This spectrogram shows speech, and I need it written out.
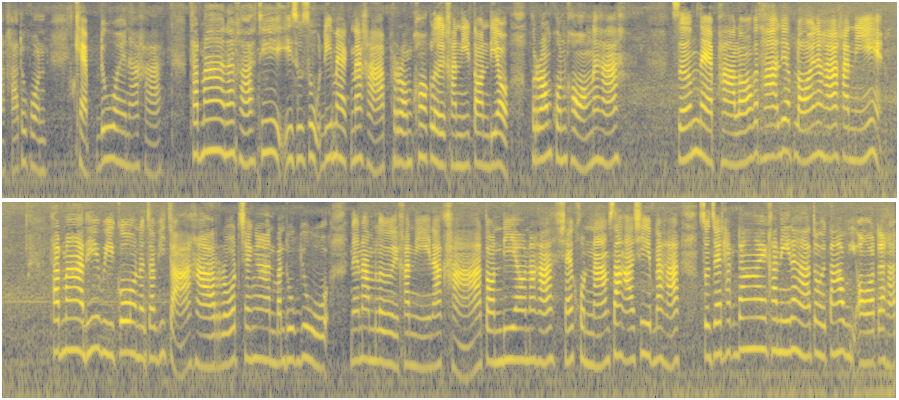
นะคะ ทุกคนแคปด้วยนะคะ ถัดมานะคะที่ Isuzu D-Max นะคะ พร้อมคอกเลยคันนี้ตอนเดียว พร้อมขนของนะคะ เสริมแหนบผ่าล้อกระทะเรียบร้อยนะคะคันนี้ ถัดมาที่วีโก้นะจ๊ะพี่จ๋าหารถใช้งานบรรทุกอยู่ แนะนำเลยคันนี้นะคะ ตอนเดียวนะคะ ใช้ขนน้ำสร้างอาชีพนะคะ สนใจทักได้คันนี้นะคะโตโยต้าวีออสนะคะ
